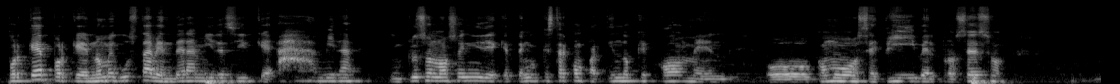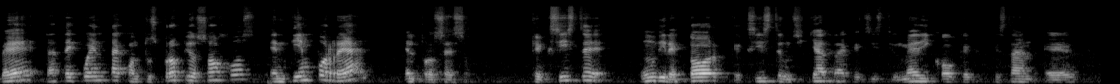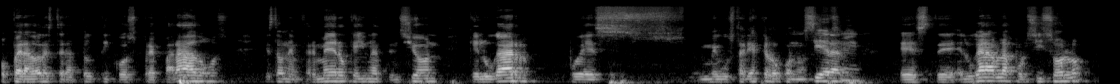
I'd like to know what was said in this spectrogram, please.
¿Por qué? Porque no me gusta vender a mí decir que, ah, mira, incluso no soy ni de que tengo que estar compartiendo qué comen o cómo se vive el proceso Ve, date cuenta con tus propios ojos en tiempo real el proceso. Que existe un director, que existe un psiquiatra, que existe un médico, que, están eh, operadores terapéuticos preparados, que está un enfermero, que hay una atención, que el lugar, pues, me gustaría que lo conocieran. Este, el lugar habla por sí solo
